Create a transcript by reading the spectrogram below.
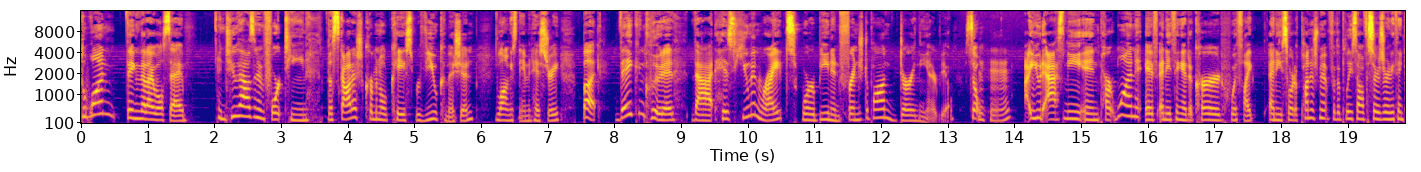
the one thing that I will say In 2014, the Scottish Criminal Case Review Commission, longest name in history, but they concluded that his human rights were being infringed upon during the interview. So mm-hmm. uh, you'd ask me in part one if anything had occurred with like any sort of punishment for the police officers or anything.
